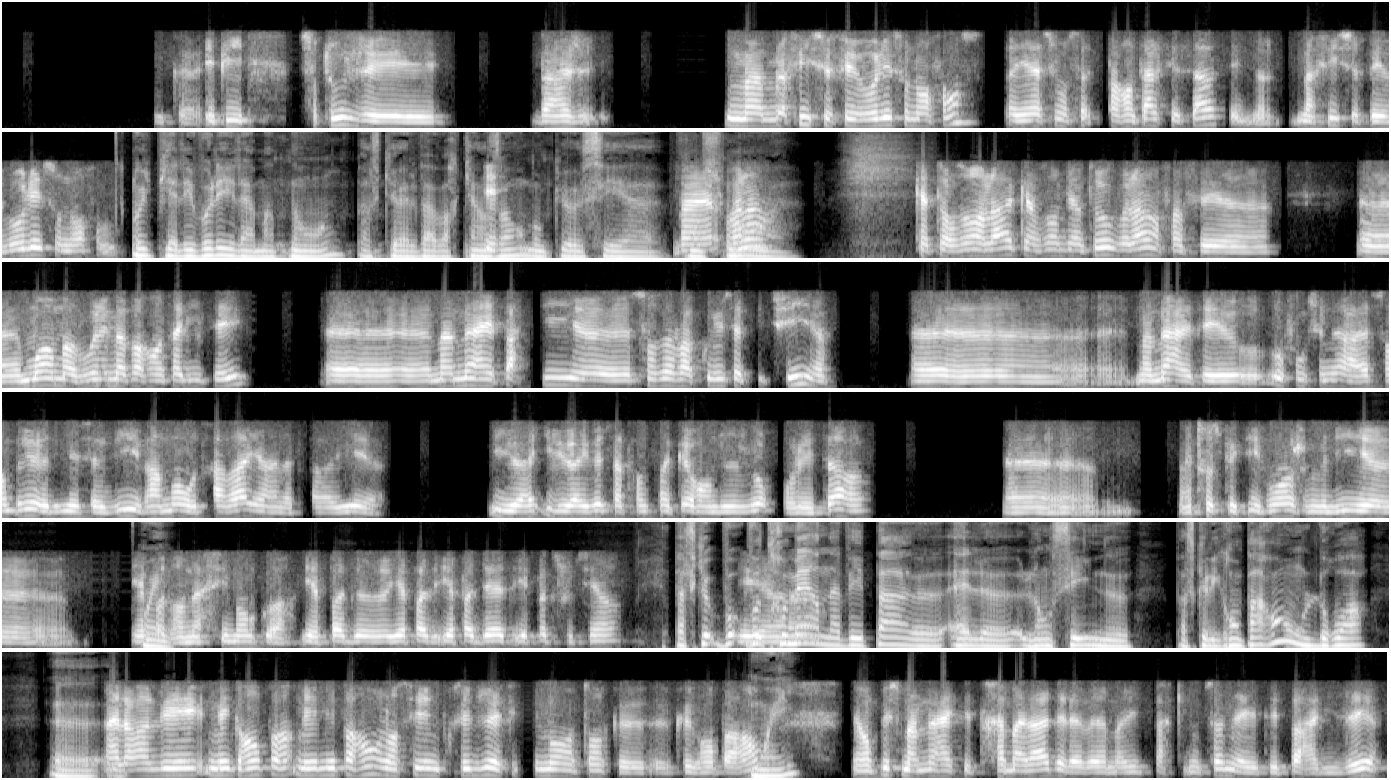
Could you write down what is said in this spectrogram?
et puis, surtout, j'ai ben, Ma, ma, fille se fait voler son enfance. L'aliénation parentale, c'est ça. C'est ma fille se fait voler son enfance. Oui, puis elle est volée là maintenant, hein, parce qu'elle va avoir 15 ans, donc euh, c'est euh, franchement. 14 euh, ans là, 15 ans bientôt, voilà. Enfin, c'est moi, on m'a volé ma parentalité. ma mère est partie sans avoir connu sa petite fille. ma mère était haut fonctionnaire à l'Assemblée, elle a donné sa vie vraiment au travail. Hein, elle a travaillé. il, lui, il lui arrivait sa 35 heures en deux jours pour l'État. Hein. Euh, introspectivement, je me dis, il euh, n'y a pas de remerciement, quoi. Il n'y a pas de, il a pas, il a pas d'aide, il n'y a pas de soutien. Parce que votre euh, mère n'avait pas, elle, lancé une, parce que les grands-parents ont le droit. Alors, les, mes, grands mes, mes, parents ont lancé une procédure effectivement en tant que, que grands-parents. Oui. Et en plus, ma mère était très malade, elle avait la maladie de Parkinson, elle était paralysée,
